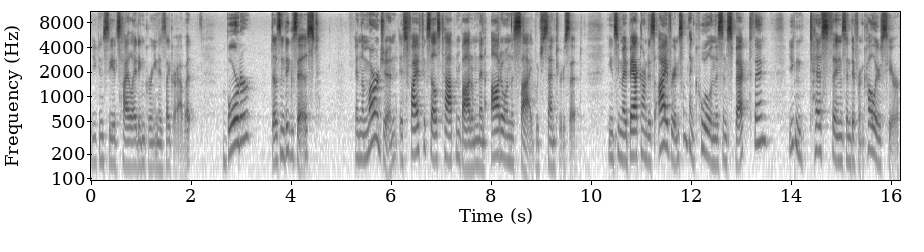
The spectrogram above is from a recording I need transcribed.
You can see it's highlighting green as I grab it. Border doesn't exist. And the margin is 5 pixels top and bottom, then auto on the side, which centers it. You can see my background is ivory, and something cool in this inspect thing, you can test things in different colors here.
